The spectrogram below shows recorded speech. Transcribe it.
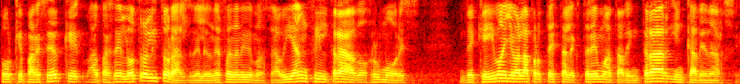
porque parece que, al parecer, el otro litoral de Leonel Fernández y demás, habían filtrado rumores de que iban a llevar la protesta al extremo hasta de entrar y encadenarse.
